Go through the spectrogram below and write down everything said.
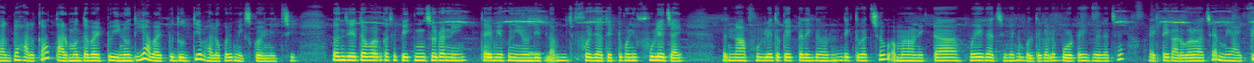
থাকবে হালকা, তার মধ্যে আবার একটু ইনো দিয়ে আবার একটু দুধ দিয়ে ভালো করে মিক্স করে নিচ্ছি। কারণ যেহেতু আমার কাছে বেকিং সোডা নেই, তাই আমি এখন ইনো দিলাম যাতে একটুখানি ফুলে যায়। না ফুললে তো কেকটা দেখতে পারো না দেখতে পাচ্ছ? আমার অনেকটা হয়ে গেছে এখানে, বলতে গেলে পুরোটাই হয়ে গেছে। অনেকটাই কারও কারও আছে, আমি একটু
